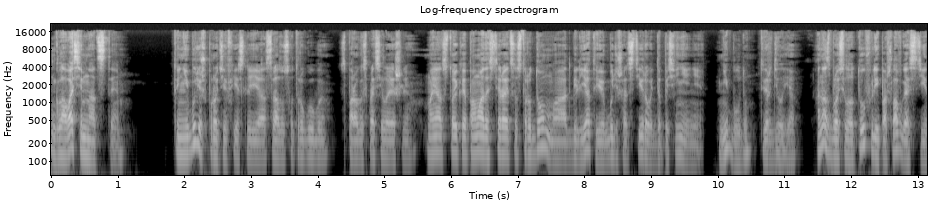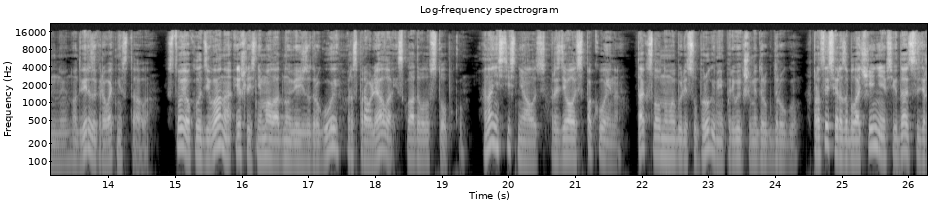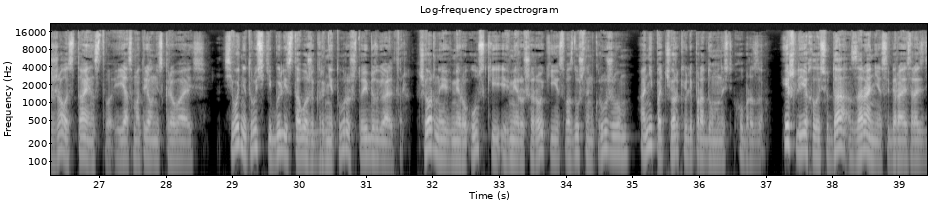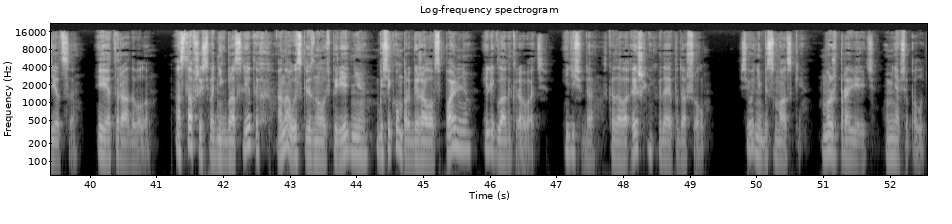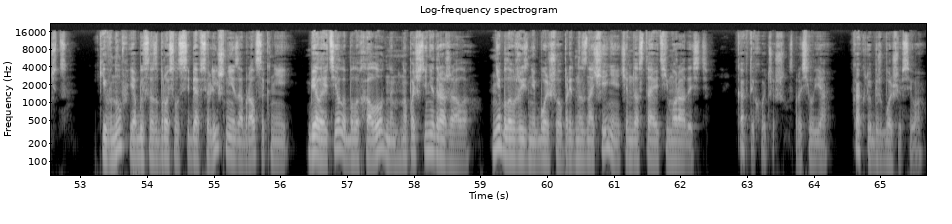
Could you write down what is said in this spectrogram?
Глава 17. «Ты не будешь против, если я сразу сотру губы?» – с порога спросила Эшли. «Моя стойкая помада стирается с трудом, а от белья ты ее будешь отстирывать до посинения». «Не буду», – твердил я. Она сбросила туфли и пошла в гостиную, но дверь закрывать не стала. Стоя около дивана, Эшли снимала одну вещь за другой, расправляла и складывала в стопку. Она не стеснялась, раздевалась спокойно, так, словно мы были супругами, привыкшими друг к другу. В процессе разоблачения всегда содержалось таинство, и я смотрел не скрываясь. Сегодня трусики были из того же гарнитура, что и бюстгальтер. Черные, в меру узкие и в меру широкие, с воздушным кружевом, они подчеркивали продуманность образа. Эшли ехала сюда, заранее собираясь раздеться, и это радовало. Оставшись в одних браслетах, она выскользнула в переднюю, босиком пробежала в спальню и легла на кровать. «Иди сюда», – сказала Эшли, когда я подошел. «Сегодня без маски. Можешь проверить. У меня все получится». Кивнув, я быстро сбросил с себя все лишнее и забрался к ней. Белое тело было холодным, но почти не дрожало. Не было в жизни большего предназначения, чем доставить ему радость. «Как ты хочешь?» – спросил я. «Как любишь больше всего?»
